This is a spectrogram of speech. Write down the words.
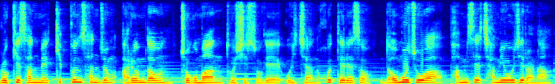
로키 산맥 깊은 산중 아름다운 조그마한 도시 속에 위치한 호텔에서 너무 좋아 밤새 잠이 오질 않아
